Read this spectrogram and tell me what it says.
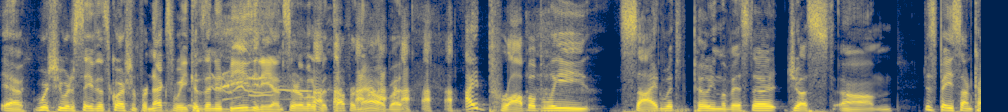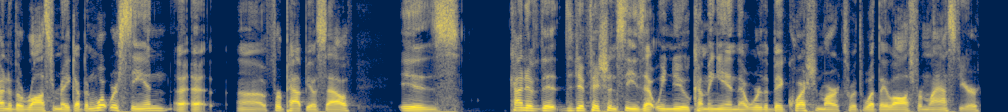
Yeah, wish you would have saved this question for next week because then it'd be easy to answer. A little bit tougher now, but I'd probably side with Papillion La Vista just um, just based on kind of the roster makeup and what we're seeing uh, uh, for Papio South is kind of the, the deficiencies that we knew coming in that were the big question marks with what they lost from last year.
